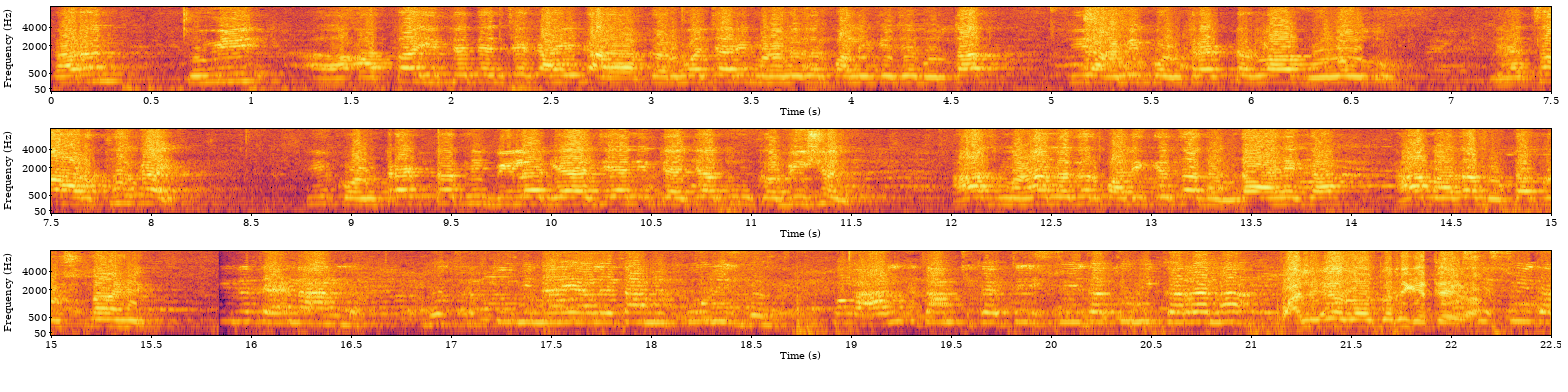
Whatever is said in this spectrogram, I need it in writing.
कारण तुम्ही आता इथे त्यांचे काही कर्मचारी महानगरपालिकेचे बोलतात की आम्ही कॉन्ट्रॅक्टरला बोलवतो. याचा अर्थ काय? की कॉन्ट्रॅक्टरनी बिलं घ्यायची आणि त्याच्यातून कमिशन आज महानगरपालिकेचा धंदा आहे का? हा माझा मोठा प्रश्न आहे. तुम्ही नाही आले तर आम्ही पोलीस बनतो मग आले तर आमची काहीतरी सुविधा तुम्ही करा ना. पालिका जबाबदारी घेते का? अशी सुविधा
